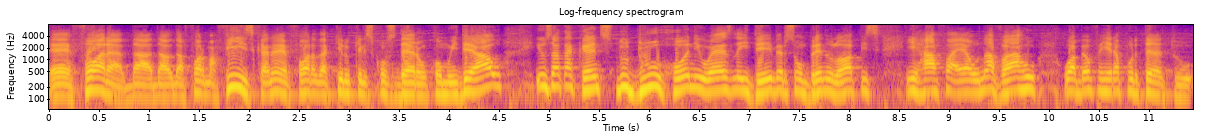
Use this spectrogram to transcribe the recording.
é, fora da, da, da forma física, né? Fora daquilo que eles consideram como ideal. E os atacantes Dudu, Rony, Wesley, Daverson, Breno Lopes e Rafael Navarro. O Abel Ferreira, portanto,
